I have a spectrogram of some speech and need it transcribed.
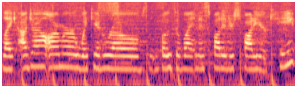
like Agile Armor, Wicked Robes, Boots of Lightness, Spotted or Spottier Cape.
